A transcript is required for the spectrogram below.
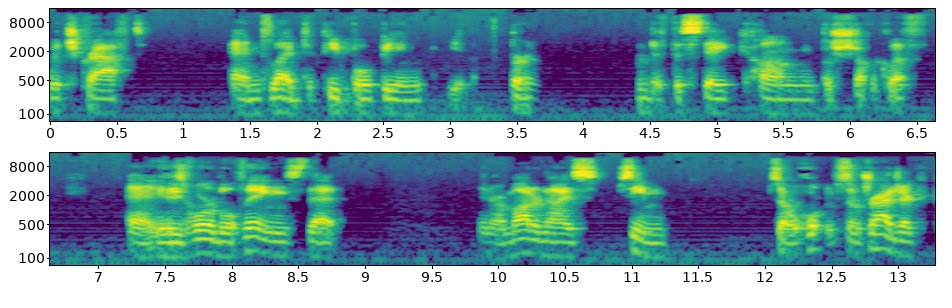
witchcraft, and led to people being you know, burned at the stake, hung, pushed off a cliff, and these horrible things that in our modern eyes seem so so tragic.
